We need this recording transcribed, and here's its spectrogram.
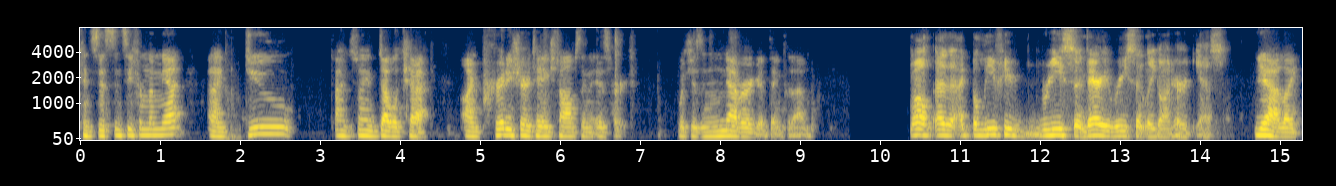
consistency from them yet. And I do, I'm just going to double check. I'm pretty sure Tage Thompson is hurt, which is never a good thing for them. Well, I, I believe he recent, very recently got hurt. Yes. Yeah, like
